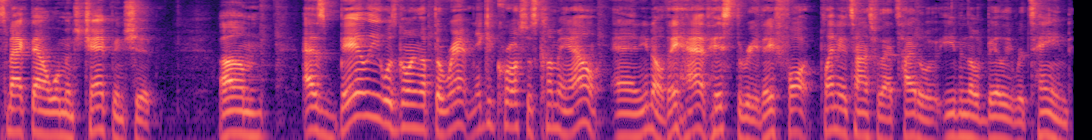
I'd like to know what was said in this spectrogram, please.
SmackDown Women's Championship. Um, as Bayley was going up the ramp, Nikki Cross was coming out, and you know they have history. They fought plenty of times for that title, even though Bayley retained.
